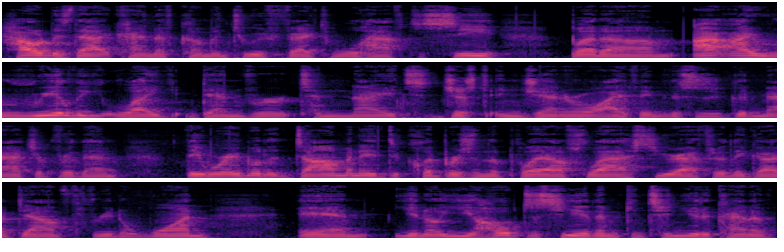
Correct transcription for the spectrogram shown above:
How does that kind of come into effect? We'll have to see. But um, I, I, really like Denver tonight, just in general. I think this is a good matchup for them. They were able to dominate the Clippers in the playoffs last year after they got down three to one, and you know you hope to see them continue to kind of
